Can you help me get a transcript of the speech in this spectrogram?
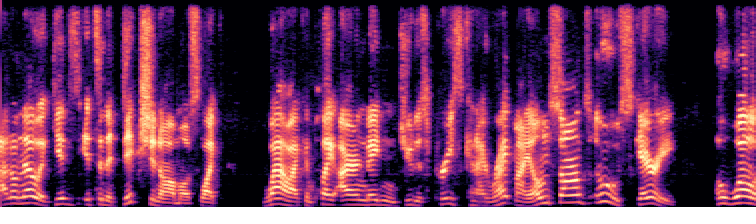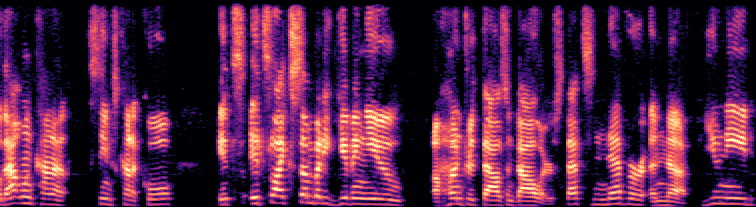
I don't know, it gives it's an addiction almost. Like, wow, I can play Iron Maiden and Judas Priest. Can I write my own songs? Ooh, scary. Oh, whoa, that one kind of seems kind of cool. It's it's like somebody giving you a hundred thousand dollars. That's never enough. You need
